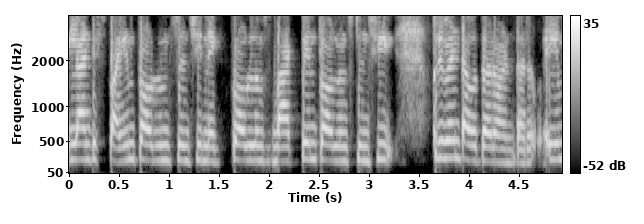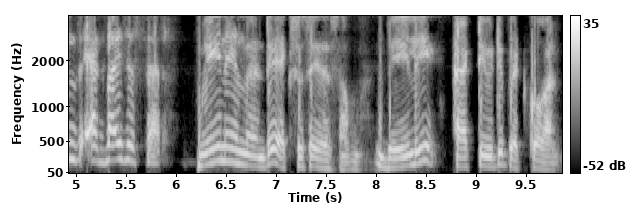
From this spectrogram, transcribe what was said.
ఇలాంటి స్పైన్ ప్రాబ్లమ్స్ నుంచి neck problems back pain problems నుంచి ప్రివెంట్ అవుతారు అంటారు? ఏం అడ్వైస్ ఇస్తారు? మెయిన్ ఏంటంటే ఎక్సర్సైజెస్ అమ్మ. డైలీ యాక్టివిటీ పెట్టుకోవాలి.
